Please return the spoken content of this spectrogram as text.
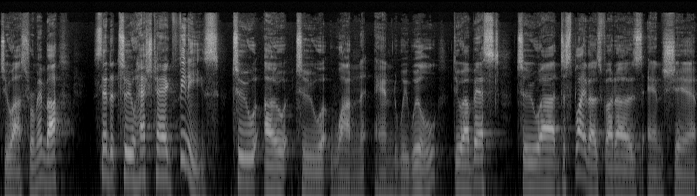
to us. Remember, send it to hashtag Finnies 2021 and we will do our best to uh, display those photos and share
